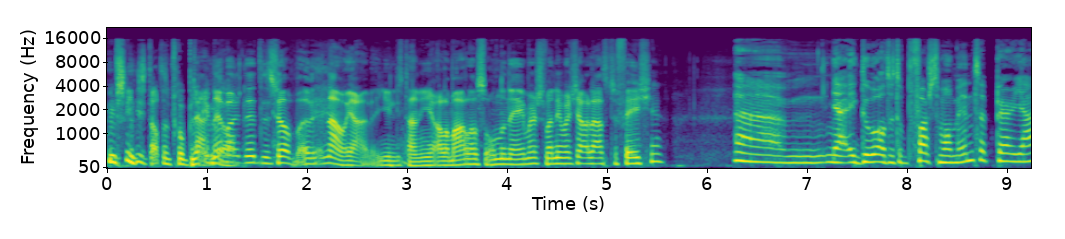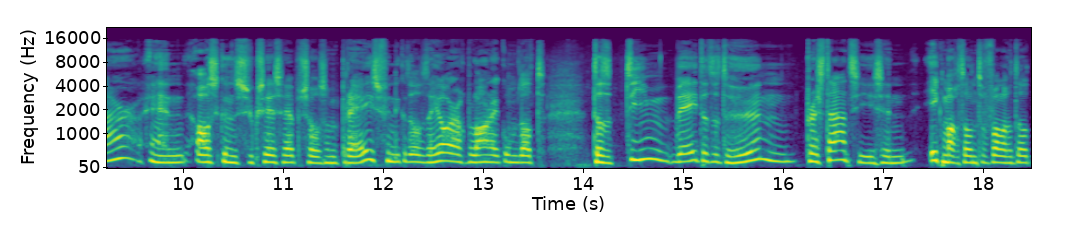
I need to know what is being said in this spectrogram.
Misschien is dat het probleem. Ja, nee, wel. maar dat is wel, nou ja, jullie staan hier allemaal als ondernemers. Wanneer was jouw laatste feestje? Ehm, ja, ik doe altijd op vaste momenten per jaar. En als ik een succes heb, zoals een prijs, vind ik het altijd heel erg belangrijk omdat dat het team weet dat het hun prestatie is. En ik mag dan toevallig dat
